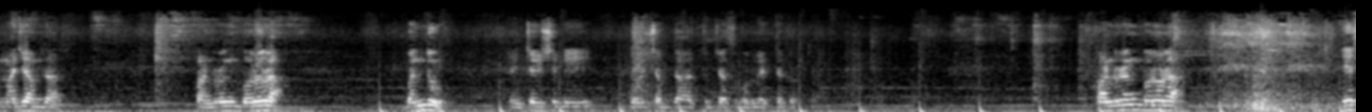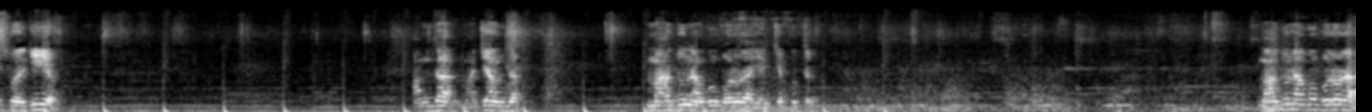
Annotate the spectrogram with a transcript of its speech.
माझे आमदार पांडुरंग बरोरा बंधू यांच्याविषयी मी दोन शब्द आज तुमच्यासमोर व्यक्त करतो. पांडुरंग बरोरा हे स्वर्गीय आमदार माजी आमदार महादू नागो बरोरा यांचे पुत्र. महादू नागो बरोरा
